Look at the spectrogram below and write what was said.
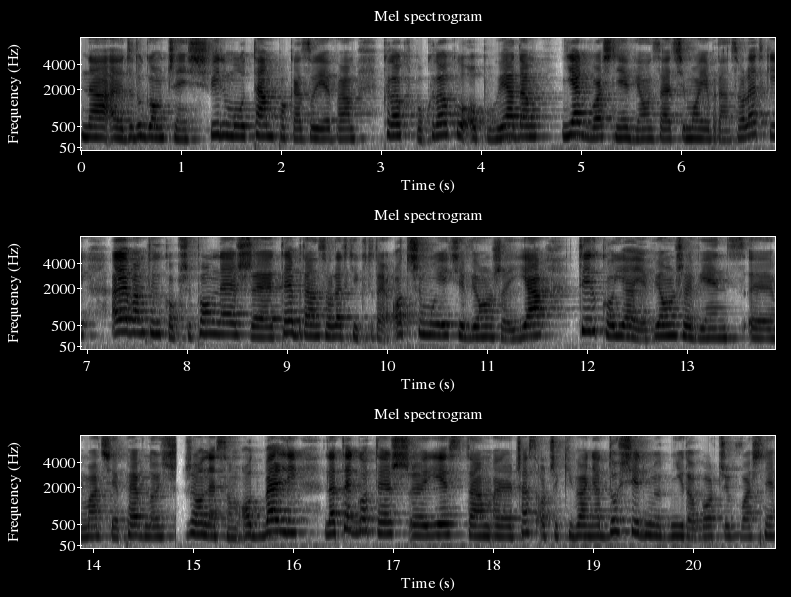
na e, drugą część filmu. Tam pokazuję Wam krok po kroku, opowiadam, jak właśnie wiązać moje bransoletki. A ja Wam tylko przypomnę, że te bransoletki, które otrzymujecie, wiążę ja. Tylko ja je wiążę, więc y, macie pewność, że one są od Belli. Dlatego też y, jest tam y, czas oczekiwania do 7 dni roboczych właśnie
